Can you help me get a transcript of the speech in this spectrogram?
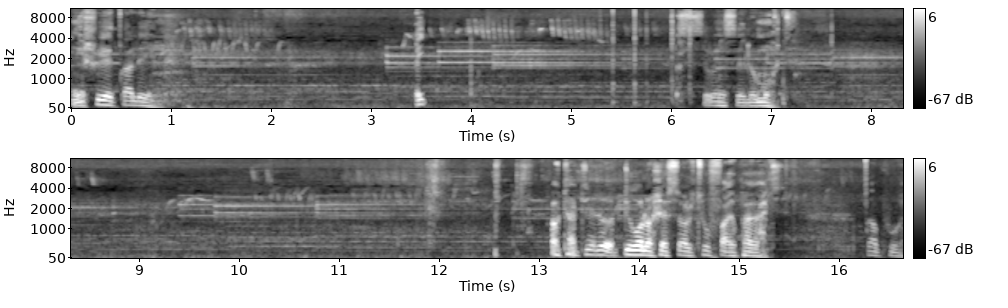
muthi ngisho uye ecaleni ayi sisebenzise lo muthi awuthathele tikoloshe salt ufake phakathi. Caphula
